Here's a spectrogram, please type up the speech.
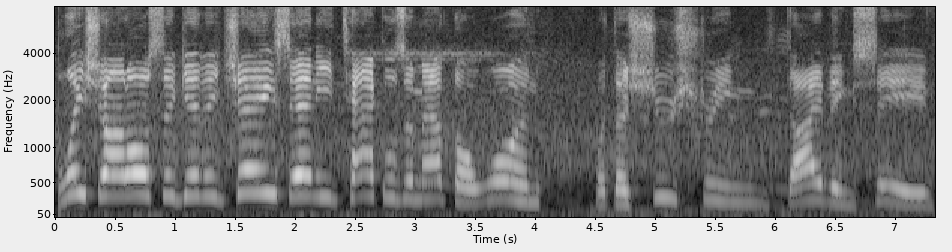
Blayshon also getting chase, and he tackles him at the one with a shoestring diving save.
